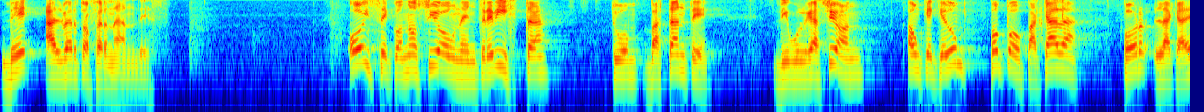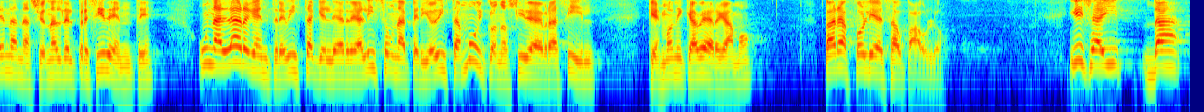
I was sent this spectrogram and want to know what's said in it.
de Alberto Fernández. Hoy se conoció una entrevista, tuvo bastante divulgación, aunque quedó un poco opacada por la cadena nacional del presidente, una larga entrevista que le realiza una periodista muy conocida de Brasil, que es Mónica Bérgamo, para Folia de Sao Paulo. Y ella ahí da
